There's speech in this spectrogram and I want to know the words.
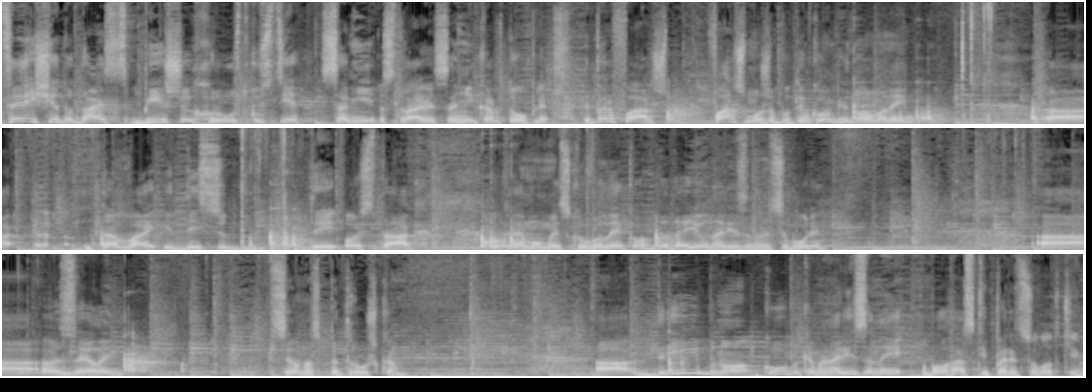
Це ще додасть більше хрусткості самій страві, самій картоплі. Тепер фарш. Фарш може бути комбінований. Давай, іди сюди. Ось так. Окрему миску велику. Додаю нарізаної цибулі. Зелень. Це у нас петрушка. А, дрібно кубиками нарізаний болгарський перець солодкий.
